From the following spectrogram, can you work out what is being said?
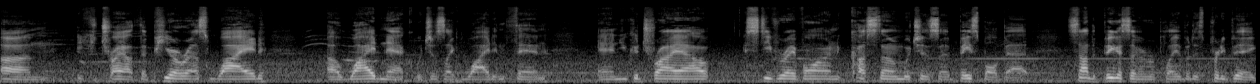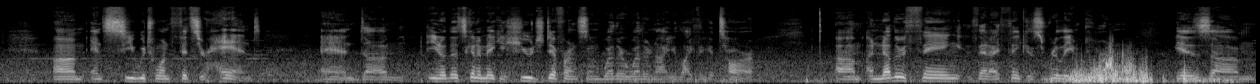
Um, you can try out the PRS wide a wide neck, which is like wide and thin, and you could try out Stevie Ray Vaughan Custom, which is a baseball bat. It's not the biggest I've ever played, but it's pretty big, um, and see which one fits your hand. And um, you know that's going to make a huge difference in whether whether or not you like the guitar. Um, another thing that I think is really important is um,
